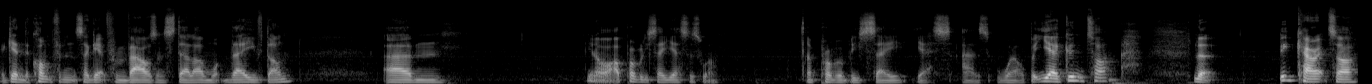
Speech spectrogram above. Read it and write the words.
again the confidence I get from Vowles and Stella and what they've done um, you know, I'll probably say yes as well. I'd probably say yes as well. But yeah, Guenther, look, big character.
